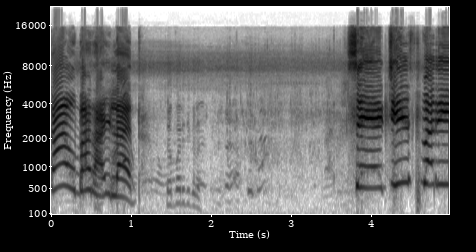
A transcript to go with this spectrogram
का उभा राहिलात सेचीच परी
